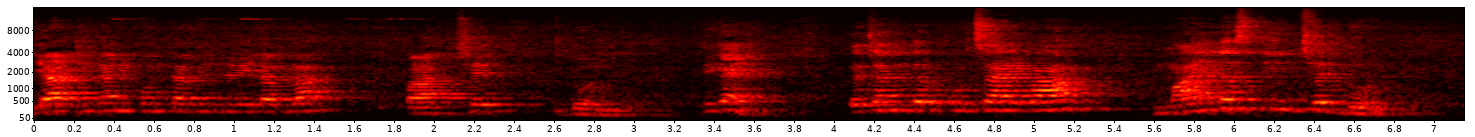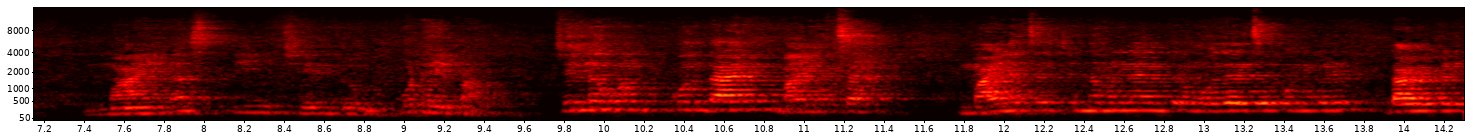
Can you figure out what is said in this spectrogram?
या ठिकाणी कोणता बिंदू येईल आपला? पाचशे दोन. ठीक आहे? त्याच्यानंतर पुढचा आहे पहा. मायनस तीनशे दोन. मायनस तीनशे दोन. कुठेही पहा. चिन्ह कोण कोणता आहे? मायनस आहे. मायनसचं चिन्ह म्हणल्यानंतर मोजायचं कोणीकडे? डावीकडे.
